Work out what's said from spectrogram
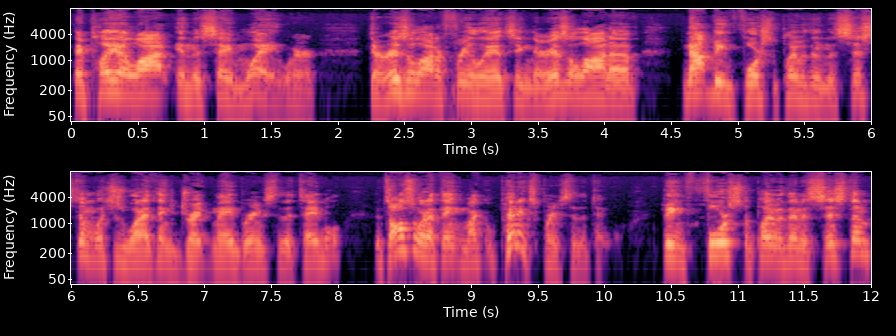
They play a lot in the same way, where there is a lot of freelancing, there is a lot of not being forced to play within the system, which is what I think Drake Maye brings to the table. It's also what I think Michael Penix brings to the table, being forced to play within a system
